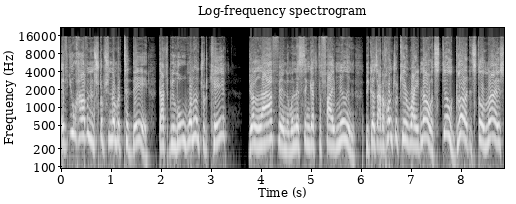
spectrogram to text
If you have an inscription number today that's below 100K, you're laughing when this thing gets to 5 million because at 100K right now, it's still good, it's still nice.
